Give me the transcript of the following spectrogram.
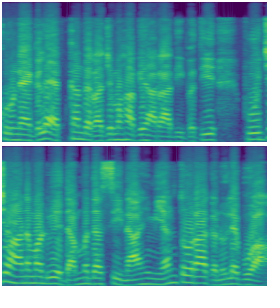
කුරුණෑගල ඇත්කන්ද රජමහා විහාරාධිපති පූජ්‍ය ආනමඩුවේ ධම්මදස්සී නාහිමියන් තෝරාගනු ලැබුවා.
